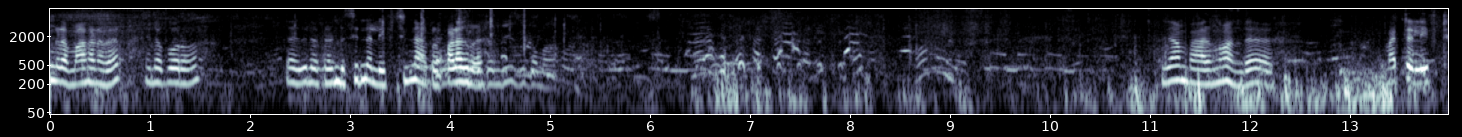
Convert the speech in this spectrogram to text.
எங்களோட மாகாணவர் இதில் போகிறோம் இதில் ரெண்டு சின்ன லிஃப்ட் சின்ன ஆக்கள் பழகுற. இதான் பாருங்க அந்த மற்ற லிஃப்ட்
